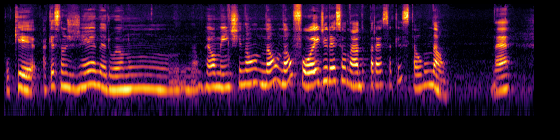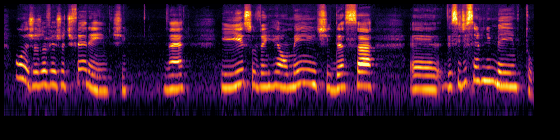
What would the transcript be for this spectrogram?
porque a questão de gênero eu não, não realmente não, não, não foi direcionado para essa questão, não, né? Hoje eu já vejo diferente, né? E isso vem realmente dessa, é, desse discernimento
